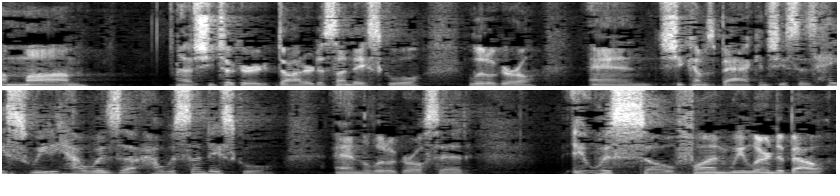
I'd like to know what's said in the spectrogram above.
a mom. Uh, she took her daughter to Sunday school, little girl, and she comes back and she says, "Hey, sweetie, how was uh, how was Sunday school?" And the little girl said, "It was so fun. We learned about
